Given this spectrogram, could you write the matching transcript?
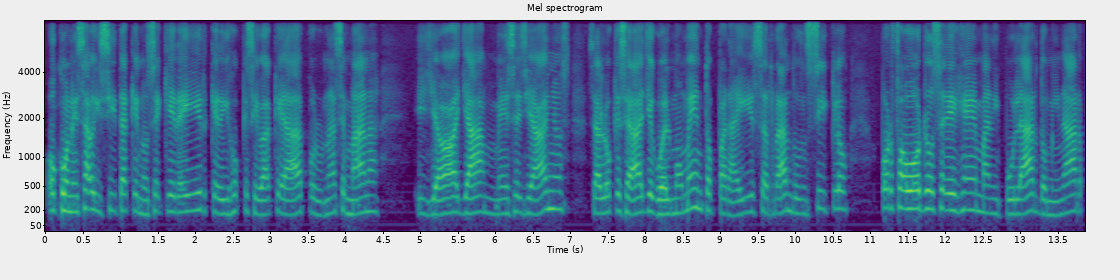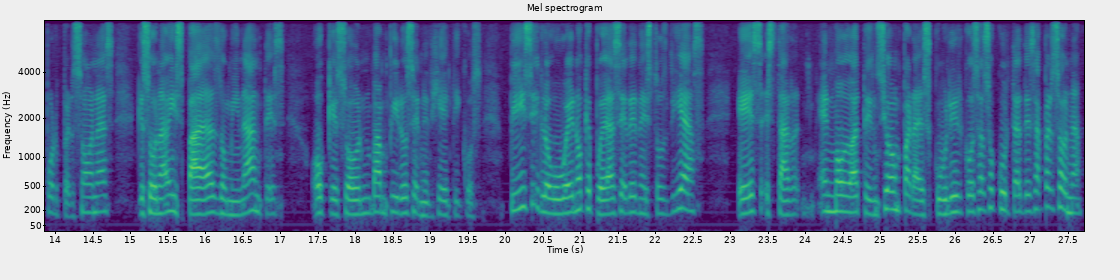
o con esa visita que no se quiere ir, que dijo que se iba a quedar por una semana y lleva ya meses y años, sea lo que sea, llegó el momento para ir cerrando un ciclo. Por favor, no se deje manipular, dominar por personas que son avispadas dominantes o que son vampiros energéticos. Piscis, lo bueno que puede hacer en estos días es estar en modo atención para descubrir cosas ocultas de esa persona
